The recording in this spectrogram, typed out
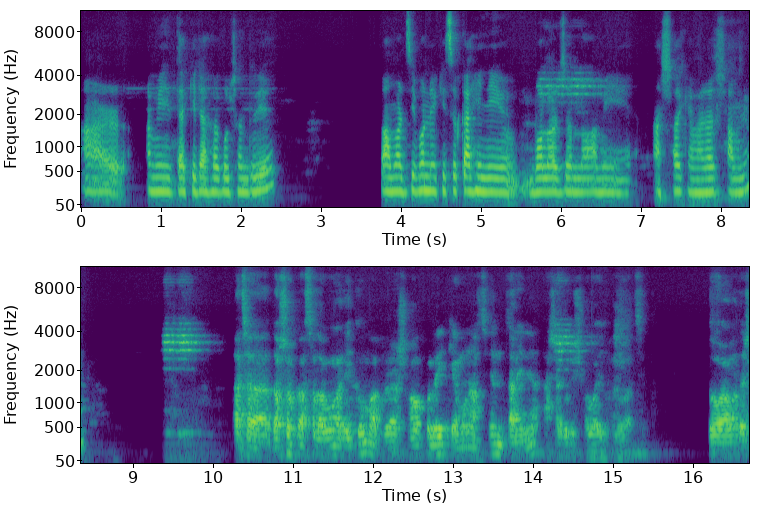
আর আমি তাকে ঢাকা গুলশান দুয়ে তো আমার জীবনের কিছু কাহিনী বলার জন্য আমি আসা ক্যামেরার সামনে। আচ্ছা দর্শক, আসসালামু আলাইকুম। আপনারা সকলেই কেমন আছেন? জানি না, আশা করি সবাই ভালো আছে তো আমাদের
